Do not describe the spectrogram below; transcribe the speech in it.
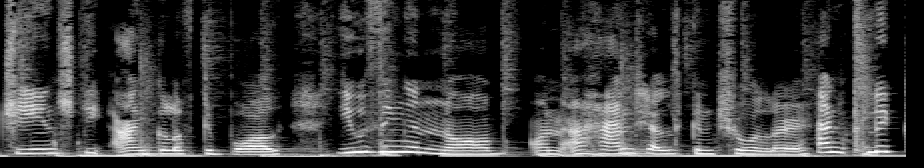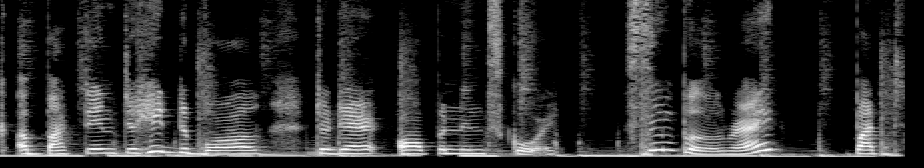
change the angle of the ball using a knob on a handheld controller and click a button to hit the ball to their opponent's court. Simple, right? But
